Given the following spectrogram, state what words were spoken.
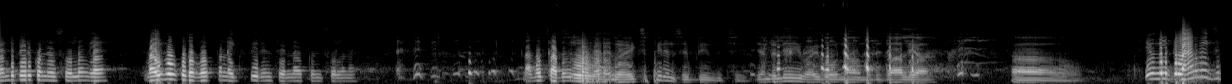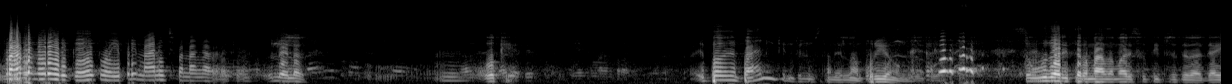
ரெண்டு பேரும் கொஞ்சம் சொல்லுங்களேன். வைபவ் கூட ஒர்க் பண்ண எக்ஸ்பீரியன்ஸ் என்ன கொஞ்சம் சொல்லுங்க. நமக்கு அது எக்ஸ்பீரியன்ஸ் எப்படி இருந்துச்சு? ஜென்ரலி வைபவ்னா வந்துட்டு ஜாலியா இவங்களுக்கு லாங்குவேஜ் ப்ராப்ளம் வேற இருக்கு. சோ எப்படி மேனேஜ் பண்ணாங்க அதுக்கு இல்ல இல்ல. ஓகே இப்போ பேன் இண்டியன் ஃபிலிம்ஸ் தானே எல்லாம் புரியும் உங்களுக்கு ஸோ ஊதாரித்தரமா அந்த மாதிரி சுத்திட்டு இருக்கிற guy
